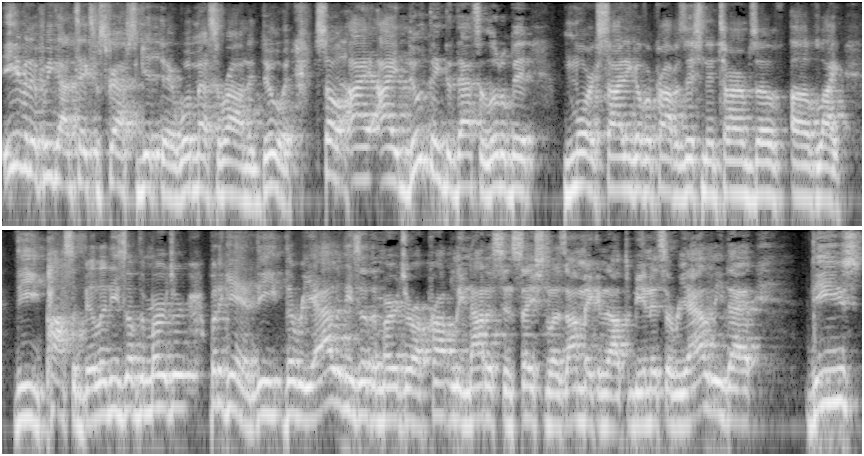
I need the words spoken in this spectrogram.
even if we got to take some scraps to get there, we'll mess around and do it. So I I do think that that's a little bit more exciting of a proposition in terms of of like the possibilities of the merger. But again, the the realities of the merger are probably not as sensational as I'm making it out to be. And it's a reality that these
